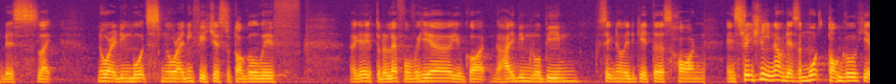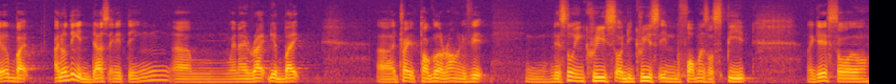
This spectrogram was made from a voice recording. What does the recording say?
There's like no riding modes, no riding features to toggle with. Okay, to the left over here, you've got the high beam, low beam, signal indicators, horn. And strangely enough, there's a mode toggle here, but I don't think it does anything. Um, when I ride the bike, uh, I try to toggle around with it. Mm, there's no increase or decrease in performance or speed. Okay, so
